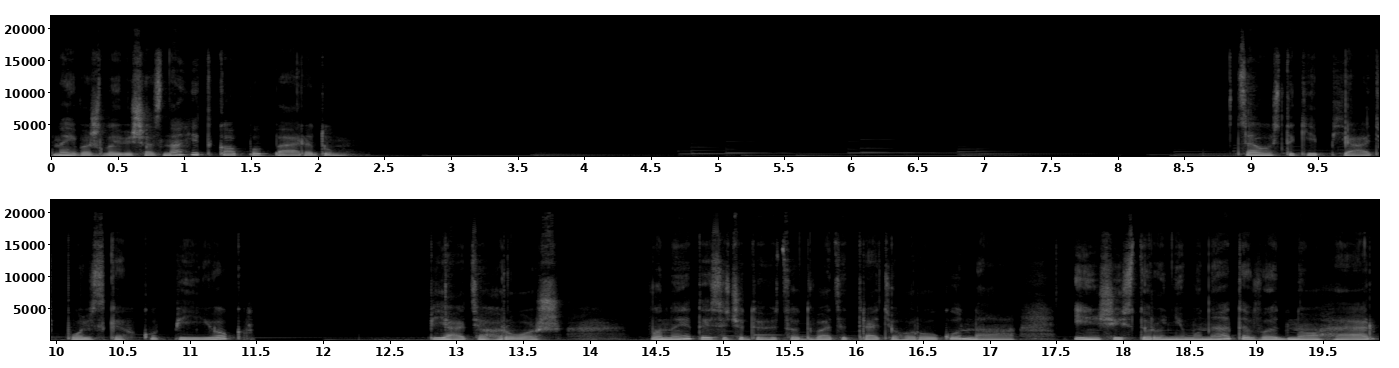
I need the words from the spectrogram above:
найважливіша знахідка попереду. Це ось такі 5 польських копійок, 5 грош. Вони 1923 року на іншій стороні монети видно герб.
